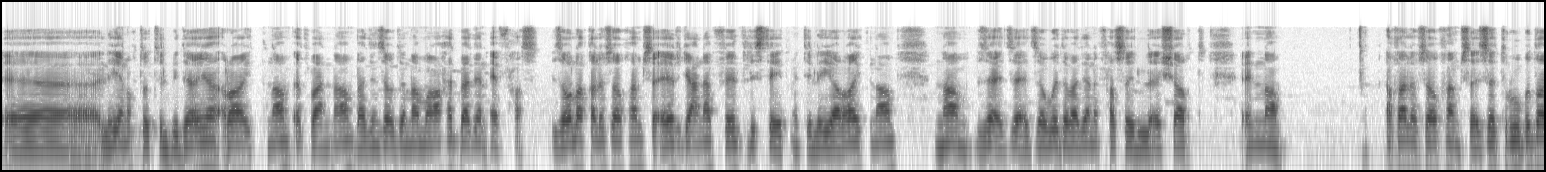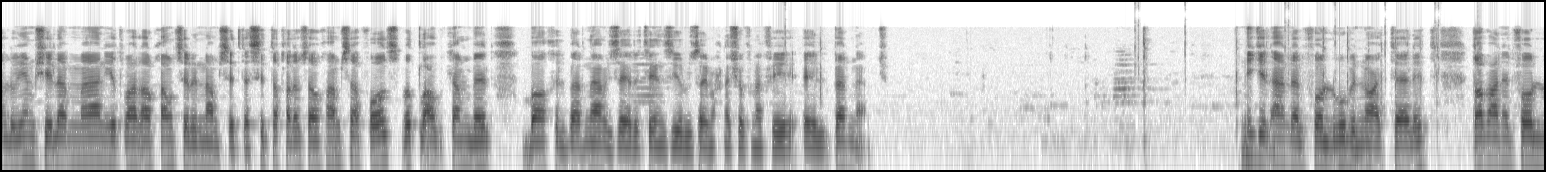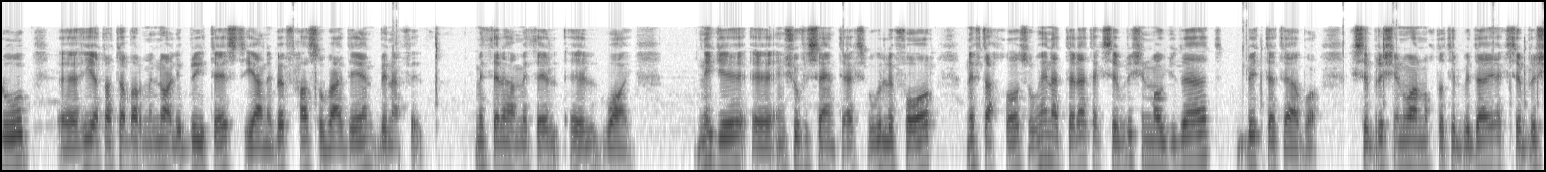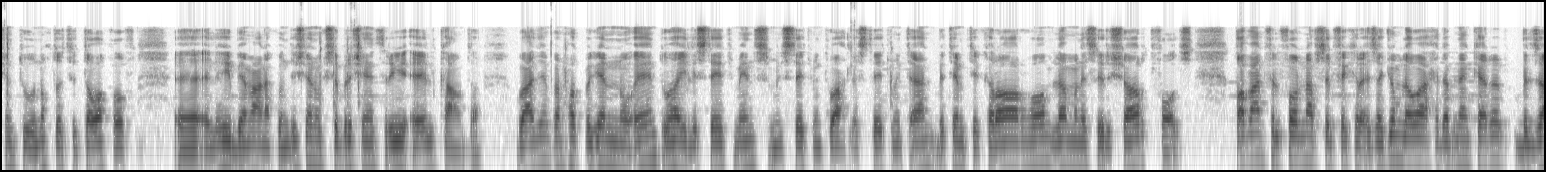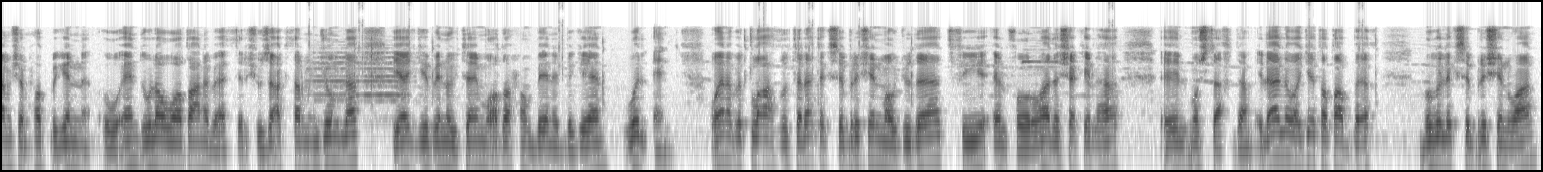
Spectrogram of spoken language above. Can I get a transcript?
أه اللي هي نقطة البداية write num اطبع ال num بعدين زود ال num واحد بعدين افحص. إذا والله أقل يساوي خمسة ارجع نفذ ال statement اللي هي write num num زائد زائد زودها بعدين افحص الشرط ال num أقل يساوي خمسة إذا true بضلوا يمشي لما يطبع الأرقام تصير ال num ستة. ستة أقل يساوي خمسة false بيطلع وبكمل باقي البرنامج زي return zero زي ما إحنا شفنا في البرنامج. نيجي الآن لل for loop النوع الثالث. طبعا ال for loop هي تعتبر من نوع ال pre-test يعني بفحص وبعدين بنفذ مثلها مثل الواي نيجي نشوف ال syntax. بقول لي for نفتح قوس وهنا الثلاث expression موجودات بالتتابع. expression 1 نقطة البداية expression 2 نقطة التوقف اللي هي بمعنى condition و expression 3 ال counter وبعدين بنحط begin end وهي ال statements من statement واحد ل statement n بتم تكرارهم لما يصير الشرط false طبعا في ال for نفس الفكرة. إذا جملة واحدة بدنا نكرر بلزمش نحط begin و end ولو وضعنا بأثرش واذا أكثر من جملة يجب إنه يتم وضعهم بين ال begin وال end وهنا بتلاحظوا ثلاث expression موجودات في ال for وهذا شكلها المستخدم. الان لو اجيت أطبق بقول expression 1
